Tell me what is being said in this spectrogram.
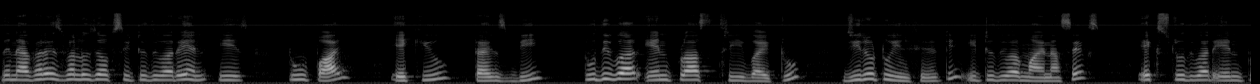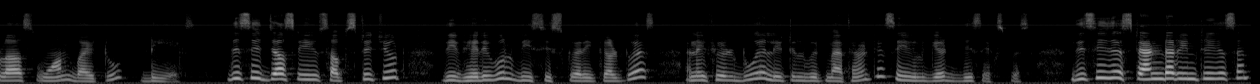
then average values of c to the power n is 2 pi a q times b to the power n plus 3 by 2 0 to infinity e to the power minus x x to the power n plus 1 by 2 dx. This is just you substitute the variable b c square equal to x and if you will do a little bit mathematics you will get this expression. This is a standard integration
